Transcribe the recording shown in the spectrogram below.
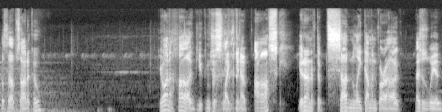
What's up, Sadako? If you want a hug, you can just, like, you know, ask. You don't have to suddenly come in for a hug. That's just weird.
